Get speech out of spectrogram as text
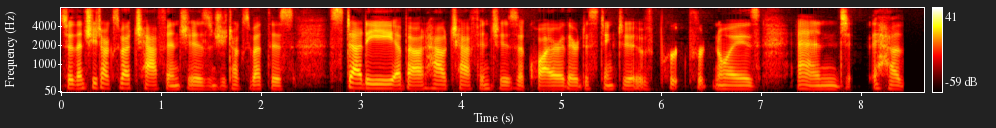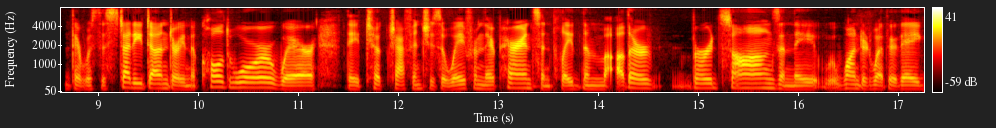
so then she talks about chaffinches and she talks about this study about how chaffinches acquire their distinctive pert pert noise and how there was this study done during the Cold War where they took chaffinches away from their parents and played them other bird songs, and they wondered whether they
